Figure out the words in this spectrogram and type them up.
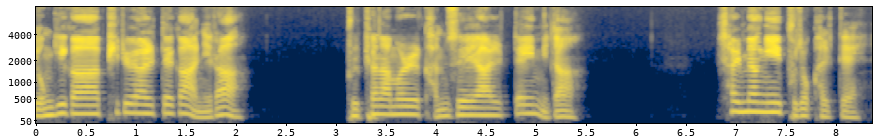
용기가 필요할 때가 아니라 불편함을 감수해야 할 때입니다. 설명이 부족할 때,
